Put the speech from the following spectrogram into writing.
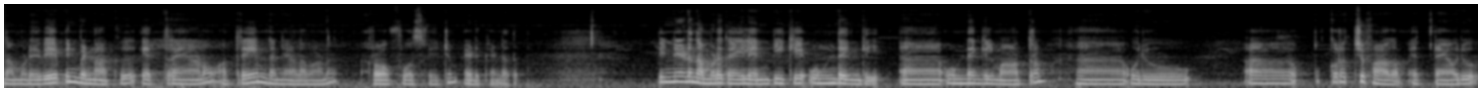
നമ്മുടെ വേപ്പിൻ പിണ്ണാക്ക് എത്രയാണോ അത്രയും തന്നെ അളവാണ് റോക്ക് ഫോസ്ഫേറ്റും എടുക്കേണ്ടത്. പിന്നീട് നമ്മുടെ കയ്യിൽ എൻ പി കെ ഉണ്ടെങ്കിൽ ഉണ്ടെങ്കിൽ മാത്രം ഒരു കുറച്ച് ഭാഗം എത്രയാണ് ഒരു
